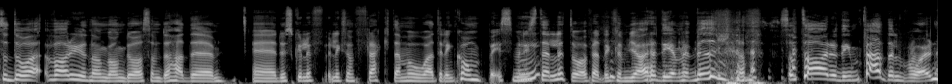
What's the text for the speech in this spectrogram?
så då var det ju någon gång då som du hade eh, du skulle liksom frakta Moa till en kompis men Mm. istället då för att liksom göra det med bilen så tar du din paddleboard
